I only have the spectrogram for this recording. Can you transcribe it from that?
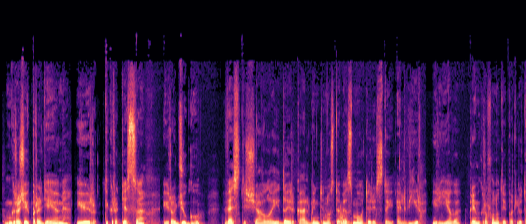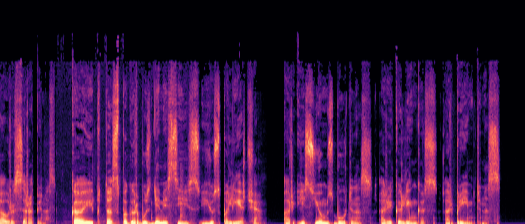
Gražiai pradėjome ir tikra tiesa yra džiugu, vesti šią laidą ir kalbinti nuostabes moteris, tai Elvyra ir Jėva, prie mikrofono taip pat Liutauras Serapinas. Kaip tas pagarbus dėmesys jūs paliečia? Ar jis jums būtinas, ar reikalingas, ar priimtinas?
